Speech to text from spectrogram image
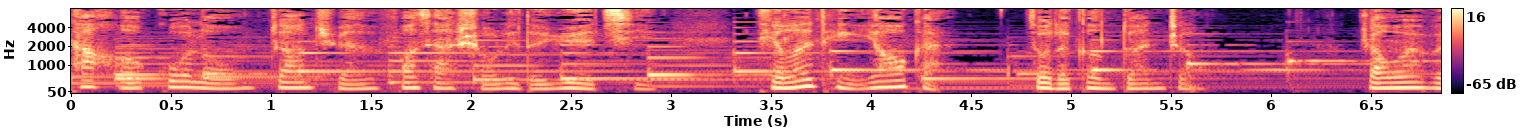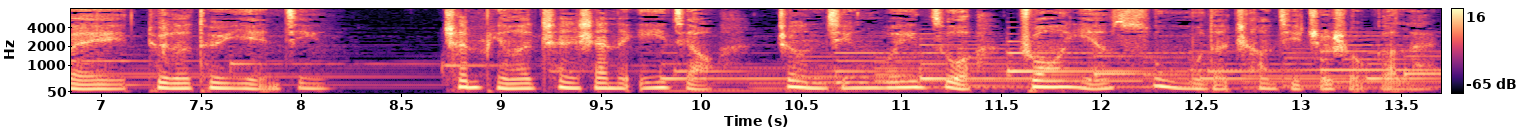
他和郭龙、张全放下手里的乐器，挺了挺腰杆，坐得更端正。张伟伟推了推眼镜，撑平了衬衫的衣角，正襟危坐、庄严肃穆地唱起这首歌来。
